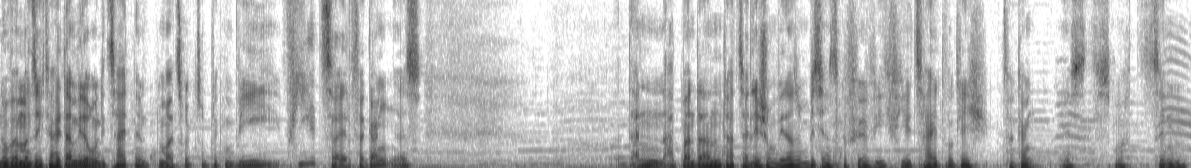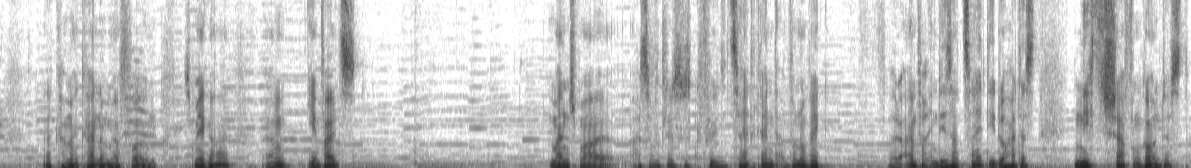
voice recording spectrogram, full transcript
Nur wenn man sich halt dann wiederum die Zeit nimmt, mal zurückzublicken, wie viel Zeit vergangen ist, dann hat man dann tatsächlich schon wieder so ein bisschen das Gefühl, wie viel Zeit wirklich vergangen ist. Das macht Sinn. Da kann mir keiner mehr folgen. Ist mir egal. Ähm, jedenfalls, manchmal hast du wirklich das Gefühl, die Zeit rennt einfach nur weg. Weil du einfach in dieser Zeit, die du hattest, nichts schaffen konntest.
